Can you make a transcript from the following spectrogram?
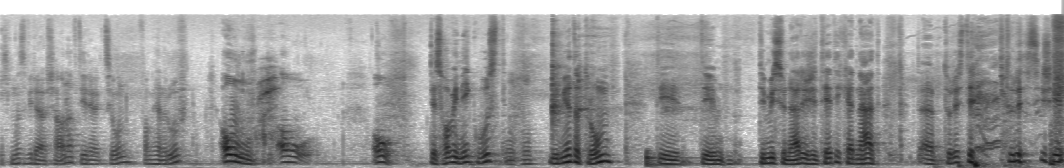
Ich muss wieder schauen auf die Reaktion vom Herrn Ruf. Oh, oh, oh. Das habe ich nicht gewusst, wie wir da drum die, die, die missionarische Tätigkeit, nein, äh, Touristi touristische,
